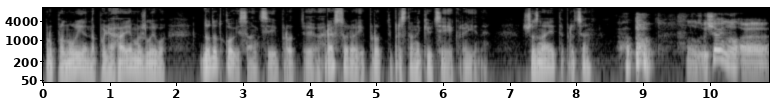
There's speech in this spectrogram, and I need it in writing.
пропонує, наполягає, можливо, додаткові санкції проти агресора і проти представників цієї країни? Що знаєте про це? Звичайно, е,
